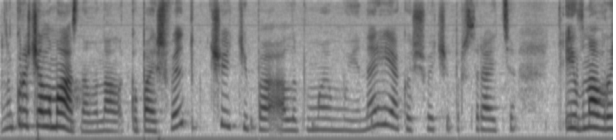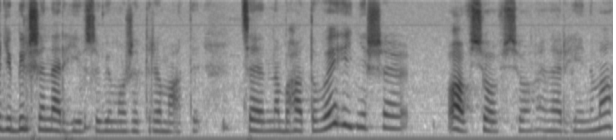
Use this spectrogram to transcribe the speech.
Ну, коротше, алмазна, вона копає швидше, типа, але, по-моєму, і енергія якось швидше просирається. І вона вроді більше енергії в собі може тримати. Це набагато вигідніше. А, все, все, енергії нема.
